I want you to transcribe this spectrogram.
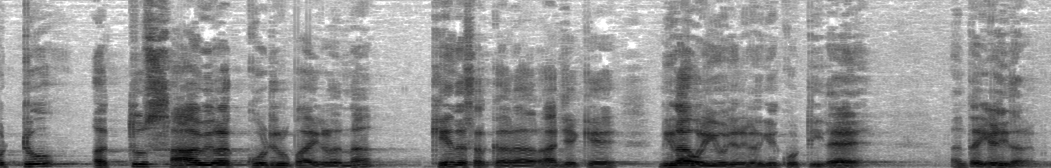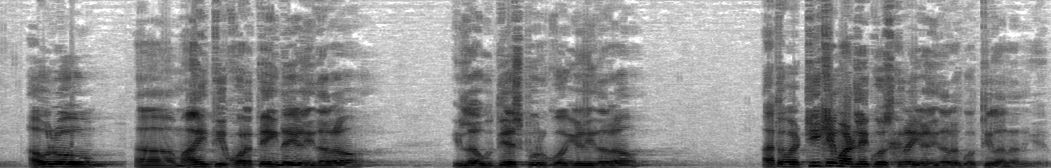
ಒಟ್ಟು ಹತ್ತು ಸಾವಿರ ಕೋಟಿ ರೂಪಾಯಿಗಳನ್ನು ಕೇಂದ್ರ ಸರ್ಕಾರ ರಾಜ್ಯಕ್ಕೆ ನೀರಾವರಿ ಯೋಜನೆಗಳಿಗೆ ಕೊಟ್ಟಿದೆ ಅಂತ ಹೇಳಿದ್ದಾರೆ. ಅವರು ಮಾಹಿತಿ ಕೊರತೆಯಿಂದ ಹೇಳಿದಾರೋ, ಇಲ್ಲ ಉದ್ದೇಶಪೂರ್ವಕವಾಗಿ ಹೇಳಿದಾರೋ, ಅಥವಾ ಟೀಕೆ ಮಾಡಲಿಕ್ಕೋಸ್ಕರ ಹೇಳಿದಾರೋ ಗೊತ್ತಿಲ್ಲ ನನಗೆ.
